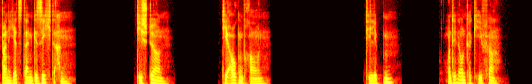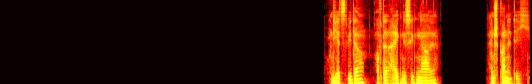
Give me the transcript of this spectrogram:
Spanne jetzt dein Gesicht an, die Stirn, die Augenbrauen, die Lippen und den Unterkiefer. Und jetzt wieder auf dein eigenes Signal, entspanne dich.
